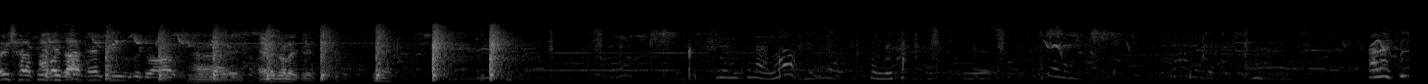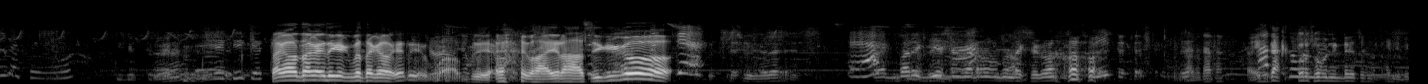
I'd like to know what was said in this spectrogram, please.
এটা ভালো আছে হ্যাঁ এটা তাকাও তাকাও এদিকে একবার তাকাও। আরে বাপরে ভাইয়ের হাসি কি গো? একবারে গিয়ে সে ব্যাটার মতন লাগছে গো। তোর ছবি নিতে গেছে খাই দিবি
